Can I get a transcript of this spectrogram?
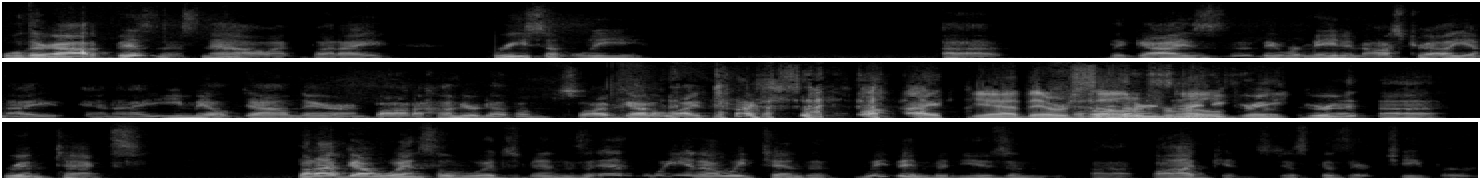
Well, they're out of business now, but I recently uh, the guys they were made in Australia, and I and I emailed down there and bought a hundred of them. So I've got a lifetime supply. Yeah, they were selling for real great grit, uh, Ribtecs. But I've got Wensel Woodsmans, and we you know we tend to we've even been using uh, bodkins just because they're cheaper.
